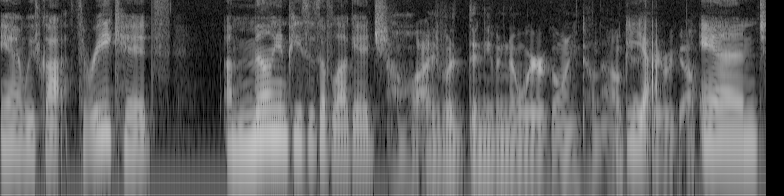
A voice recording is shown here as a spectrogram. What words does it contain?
and we've got three kids, a million pieces of luggage. Oh, I didn't even know we were going until now. Okay, Yeah. here we go. And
